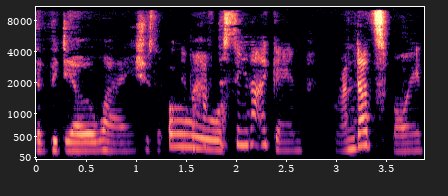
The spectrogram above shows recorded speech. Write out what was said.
the video away. She's like, "You never Oh. have to see that again. Granddad's fine."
